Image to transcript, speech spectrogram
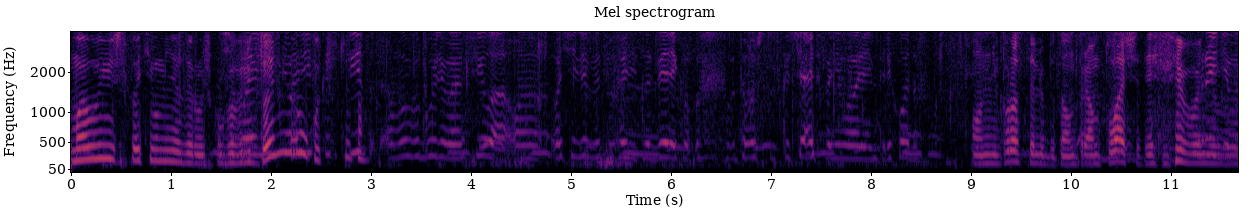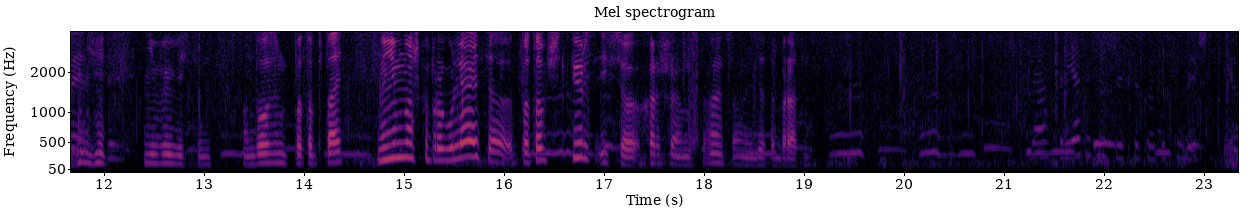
Малыш схватил меня за ручку. Говорит, дай мне руку, что ты спит, там? а мы выгуливаем Фила. Он очень любит выходить на берег, потому что скучает по нему во время переходов. Он не просто любит, он прям плачет, если его не, не, не вывести. Он должен потоптать. Ну, немножко прогуляется, потопчет пирс, и все, хорошо ему становится, он идет обратно. Да, приятный сюрприз какой-то, смотришь, съел.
